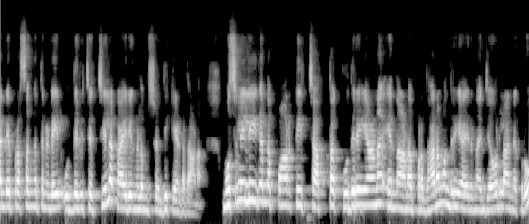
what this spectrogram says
തന്റെ പ്രസംഗത്തിനിടയിൽ ഉദ്ധരിച്ച ചില കാര്യങ്ങളും ശ്രദ്ധിക്കേണ്ടതാണ്. മുസ്ലിം ലീഗ് എന്ന പാർട്ടി ചത്ത കുതിരയാണ് എന്നാണ് പ്രധാനമന്ത്രിയായിരുന്ന ജവഹർലാൽ നെഹ്റു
